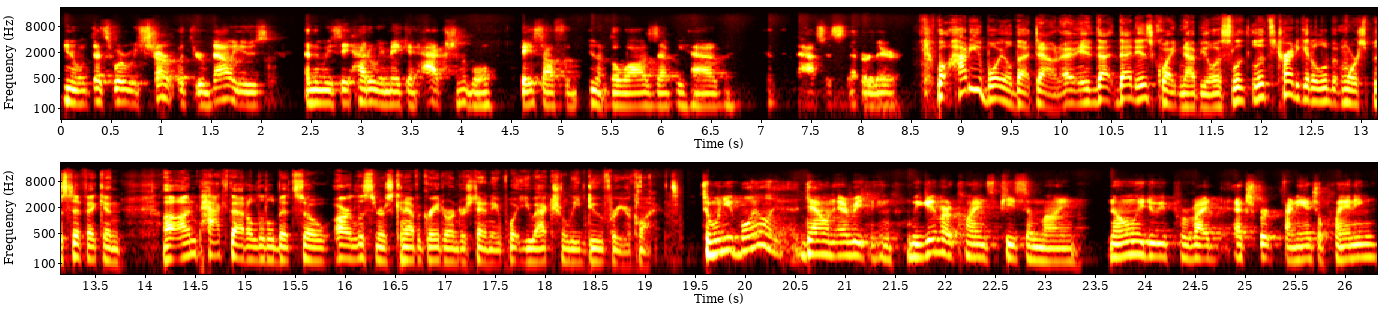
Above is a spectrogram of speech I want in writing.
you know that's where we start with your values. And then we say how do we make it actionable based off of you know the laws that we have assets that are there. Well, how do you boil that down? I mean, that that is quite nebulous. Let, us try to get a little bit more specific and uh, unpack that a little bit so our listeners can have a greater understanding of what you actually do for your clients. So, when you boil down everything, we give our clients peace of mind. Not only do we provide expert financial planning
